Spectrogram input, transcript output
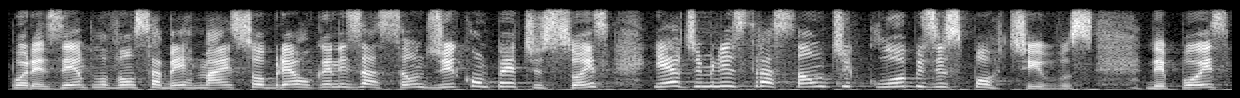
Por exemplo, vão saber mais sobre a organização de competições e a administração de clubes esportivos. Depois,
